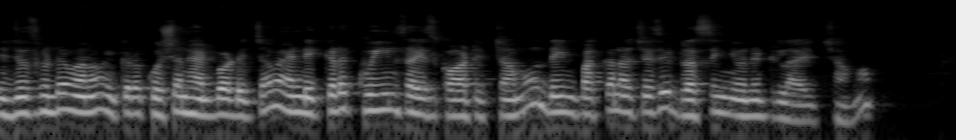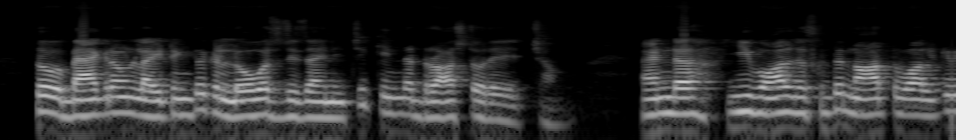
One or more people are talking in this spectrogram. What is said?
ఇది చూసుకుంటే మనం ఇక్కడ కుషన్ హెడ్ బోర్డ్ ఇచ్చాము. అండ్ ఇక్కడ క్వీన్ సైజ్ కాట్ ఇచ్చాము. దీని పక్కన వచ్చేసి డ్రెస్సింగ్ యూనిట్ ఇలా ఇచ్చాము. సో బ్యాక్గ్రౌండ్ లైటింగ్తో ఇక్కడ లోవర్స్ డిజైన్ ఇచ్చి కింద డ్రా స్టోరేజ్ ఇచ్చాము. అండ్ ఈ వాల్ చూసుకుంటే నార్త్ వాల్కి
